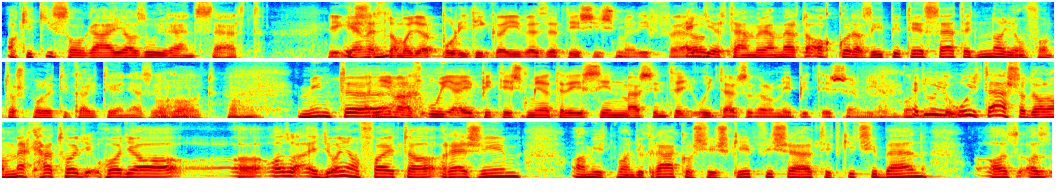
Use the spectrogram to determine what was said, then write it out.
aki kiszolgálja az új rendszert. Igen, és ezt a magyar politikai vezetés ismeri fel. Egyértelműen, mert akkor az építészet egy nagyon fontos politikai tényező uh-huh, volt. Uh-huh. Mint, hát nyilván az újjáépítés miatt részén már szinte egy új társadalom építése miatt gondolom. Egy új, új társadalom, meg hát, hogy, hogy a, az egy olyan fajta rezsim, amit mondjuk Rákos is képviselt itt kicsiben, az, az,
